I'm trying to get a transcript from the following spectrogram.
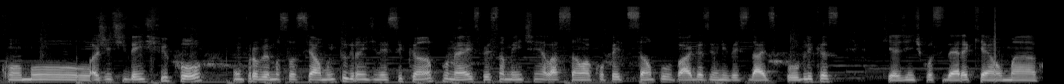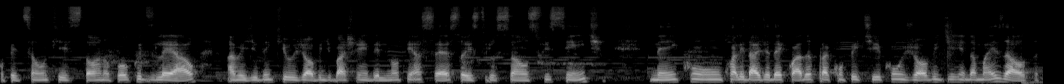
como a gente identificou um problema social muito grande nesse campo, né, especialmente em relação à competição por vagas em universidades públicas que a gente considera que é uma competição que se torna um pouco desleal à medida em que o jovem de baixa renda ele não tem acesso à instrução suficiente nem com qualidade adequada para competir com o jovem de renda mais alta.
